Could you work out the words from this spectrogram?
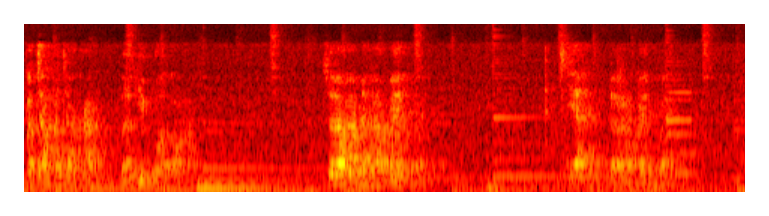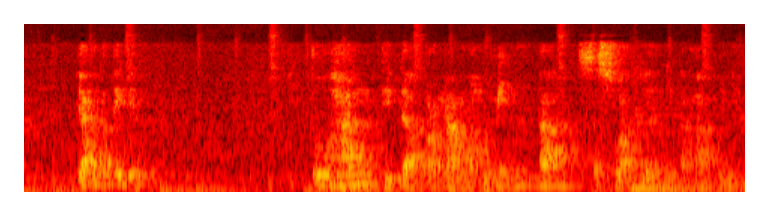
pecah-pecahkan bagi buat orang. Saudara dengar baik-baik ya dengar baik-baik. Yang ketiga, Tuhan tidak pernah meminta sesuatu yang kita nggak punya.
